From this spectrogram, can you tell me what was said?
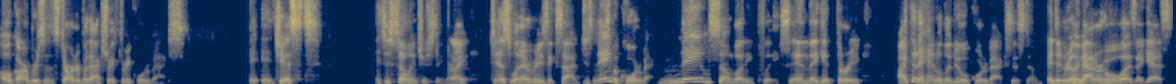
Oh, Garbers is the starter, but actually three quarterbacks. It, it just, it's just so interesting, right? just when everybody's excited. Just name a quarterback. Name somebody, please. And they get three. I could have handled the dual quarterback system. It didn't really matter who it was, I guess.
